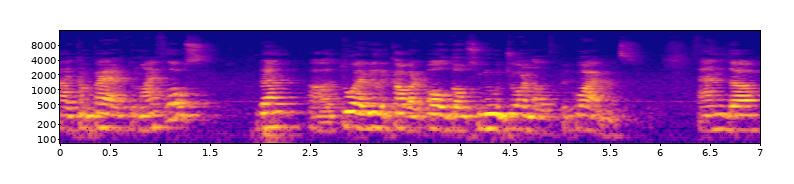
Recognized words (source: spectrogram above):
I compare to my flows. Then, uh, do I really cover all those new journal requirements? And uh,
